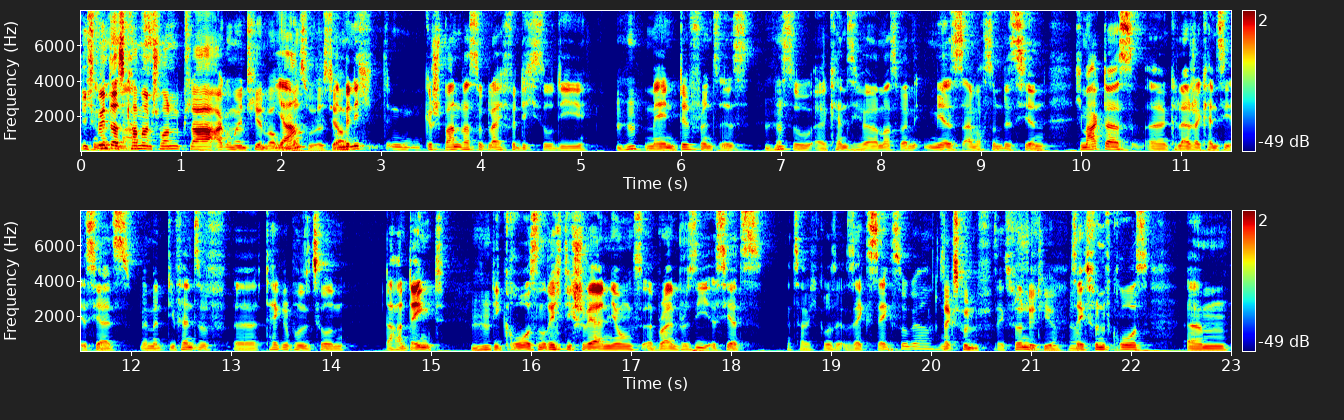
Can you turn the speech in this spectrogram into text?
ich finde, das kann man schon klar argumentieren, warum ja? das so ist. Ja. Dann bin ich äh, gespannt, was du gleich für dich so die mhm. Main Difference ist, mhm. dass du äh, Kenzie höher machst. Bei mir ist es einfach so ein bisschen, ich mag das, äh, Kalasha Kenzie ist ja jetzt, wenn man Defensive äh, Tackle-Position daran denkt, mhm. die großen, richtig schweren Jungs, äh, Brian Brzee ist jetzt, jetzt habe ich größer, 6'6 sogar? 6'5 steht hier. Ja. 6'5 groß. Ähm,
